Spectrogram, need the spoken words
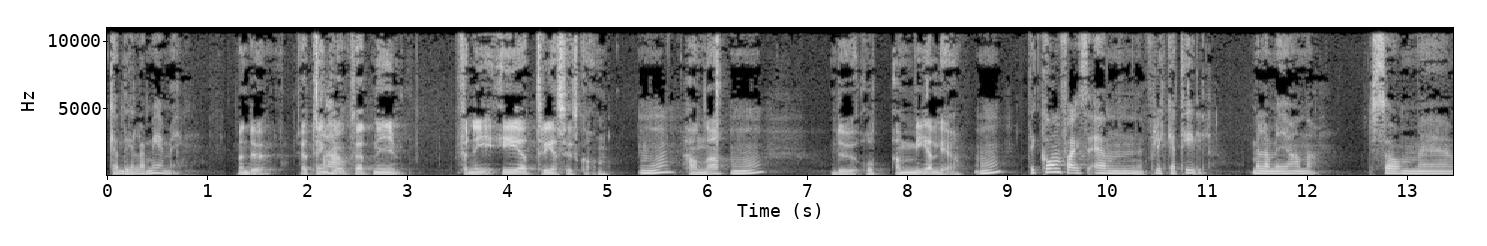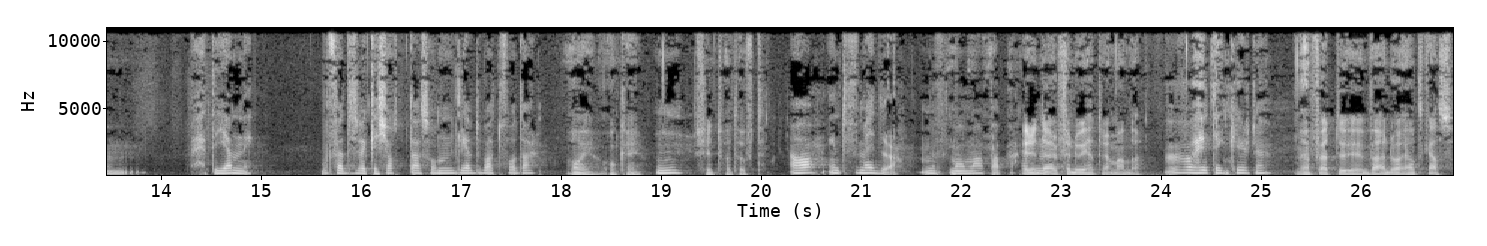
kan dela med mig. Men du, jag tänker Ja. också att ni, för ni är tre syskon. Hanna, du och Amelia. Det kom faktiskt en flicka till mellan mig och Hanna. Som eh, hette Jenny. Och föddes vecka 28, så hon levde bara två dagar. Oj, okej. Mm. Shit vad tufft. Ja, inte för mig då, men för mamma och pappa. Är det därför du heter Amanda? Vad, hur tänker du nu? Ja, för att du är värd att älskas?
